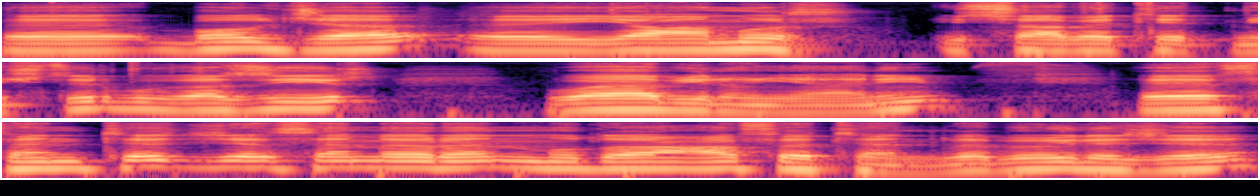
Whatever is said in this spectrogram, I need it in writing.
e, bolca e, yağmur isabet etmiştir. Bu gazir vabilun yani. E, fentecce semeren mudaafeten ve böylece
